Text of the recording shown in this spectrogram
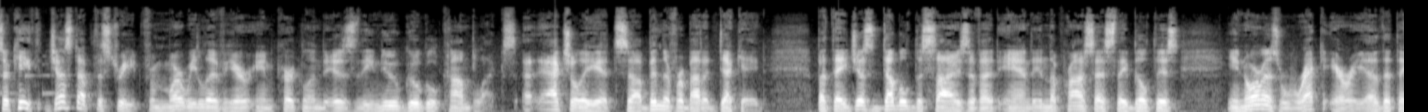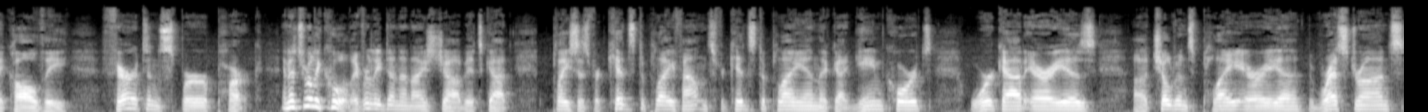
So, Keith, just up the street from where we live here in Kirkland is the new Google complex. Uh, actually, it's uh, been there for about a decade, but they just doubled the size of it, and in the process, they built this enormous rec area that they call the Feriton Spur Park. And it's really cool. They've really done a nice job. It's got places for kids to play, fountains for kids to play in. They've got game courts, workout areas, uh, children's play area, restaurants.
